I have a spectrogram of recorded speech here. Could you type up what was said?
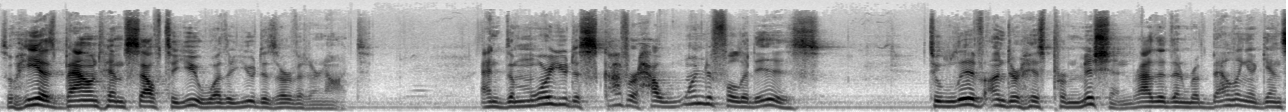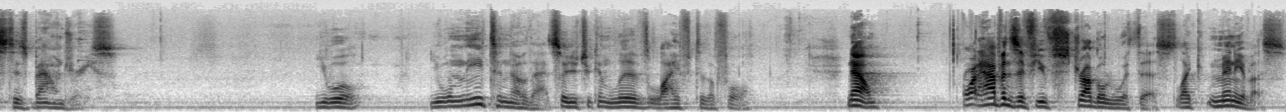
So he has bound himself to you, whether you deserve it or not. And the more you discover how wonderful it is to live under his permission rather than rebelling against his boundaries, you will, you will need to know that so that you can live life to the full. Now, what happens if you've struggled with this, like many of us?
